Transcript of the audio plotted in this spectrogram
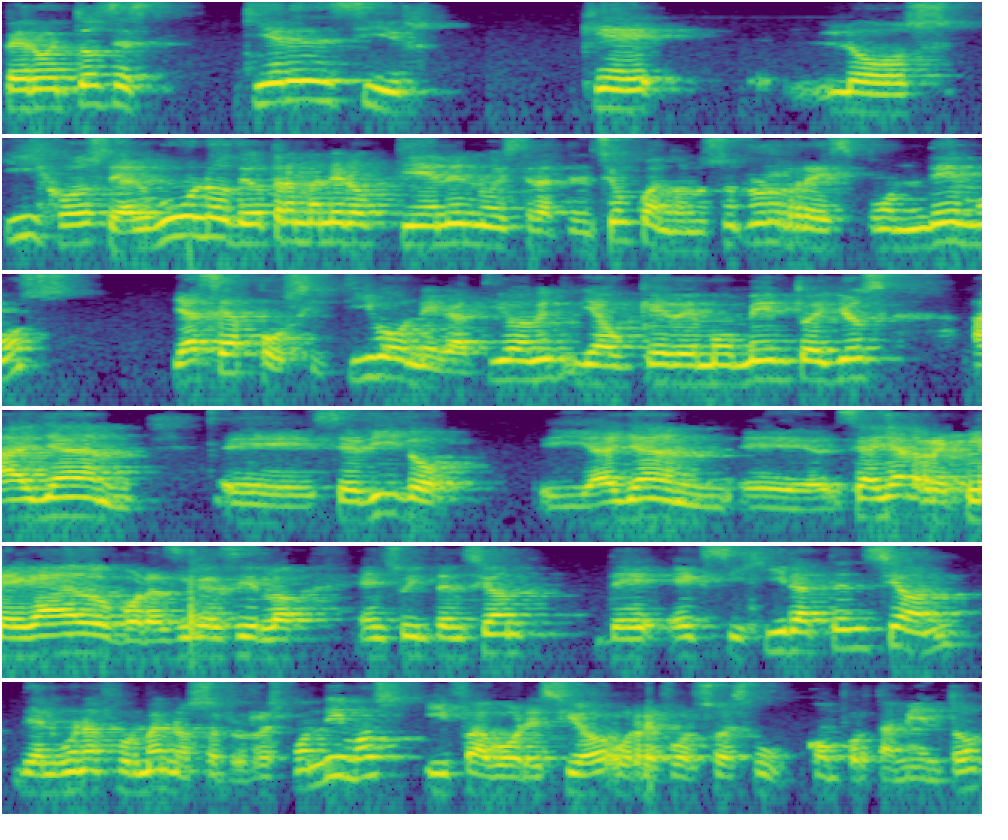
pero entonces quiere decir que los hijos de alguna o de otra manera obtienen nuestra atención cuando nosotros respondemos ya sea positivo o negativamente, y aunque de momento ellos hayan eh, cedido y hayan, eh, se hayan replegado, por así decirlo, en su intención de exigir atención, de alguna forma nosotros respondimos y favoreció o reforzó su comportamiento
